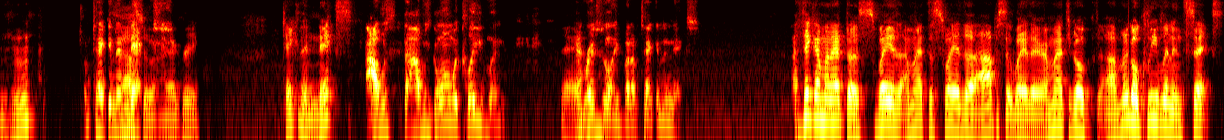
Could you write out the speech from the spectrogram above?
Mm-hmm. I'm taking the I, Knicks. also, I agree. Taking the Knicks. I was I was going with Cleveland Yeah. originally, but I'm taking the Knicks. I think I'm gonna have to sway. The, I'm gonna have to sway the opposite way there. I'm gonna have to go. Uh, I'm gonna go Cleveland in six.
